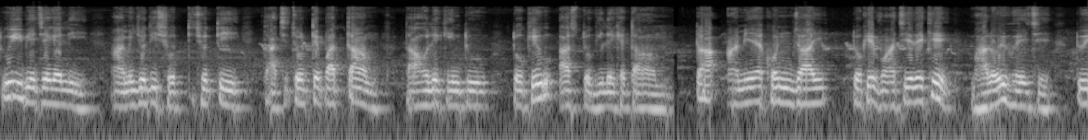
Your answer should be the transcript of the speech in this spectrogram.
তুই বেঁচে গেলি। আমি যদি সত্যি সত্যি কাছে চড়তে পারতাম, তাহলে কিন্তু তোকেও আস্ত গিলে খেতাম। তা আমি এখন যাই, তোকে বাঁচিয়ে রেখে ভালোই হয়েছে। তুই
